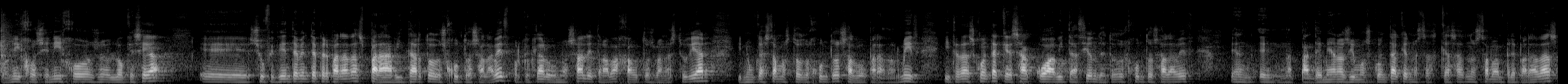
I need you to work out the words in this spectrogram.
con hijos, sin hijos, lo que sea, eh, suficientemente preparadas para habitar todos juntos a la vez, porque claro, uno sale, trabaja, otros van a estudiar y nunca estamos todos juntos salvo para dormir. Y te das cuenta que esa cohabitación de todos juntos a la vez, en, la pandemia nos dimos cuenta que nuestras casas no estaban preparadas,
